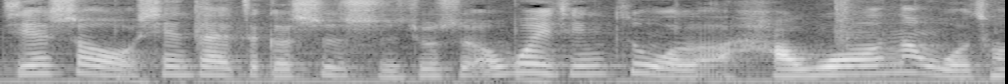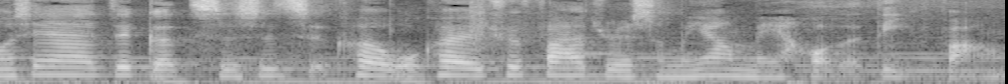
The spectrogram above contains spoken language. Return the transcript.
接受现在这个事实，就是哦，我已经做了，好哦，那我从现在这个此时此刻，我可以去发掘什么样美好的地方。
